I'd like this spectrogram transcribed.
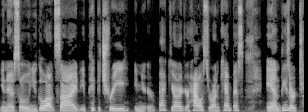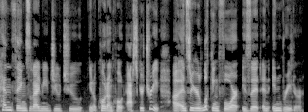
you know? So you go outside you pick a tree in your backyard your house or on campus and these are 10 things that i need you to you know quote unquote ask your tree. Uh, and so you're looking for is it an inbreeder?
